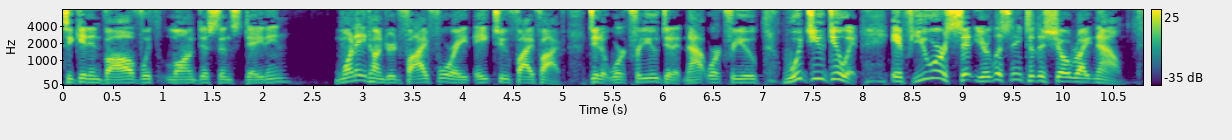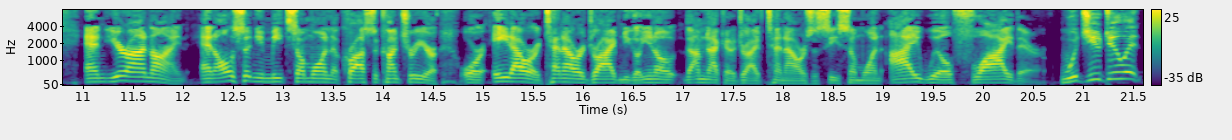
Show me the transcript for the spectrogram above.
to get involved with long distance dating? 1-800-548-8255. Did it work for you? Did it not work for you? Would you do it? If you were sit, you're listening to the show right now and you're online and all of a sudden you meet someone across the country or, or eight hour or 10 hour drive and you go, you know, I'm not going to drive 10 hours to see someone. I will fly there. Would you do it?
